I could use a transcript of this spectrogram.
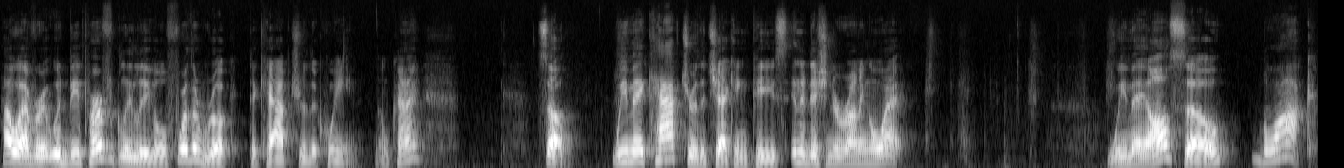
However, it would be perfectly legal for the rook to capture the queen. Okay? So, we may capture the checking piece in addition to running away. We may also block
